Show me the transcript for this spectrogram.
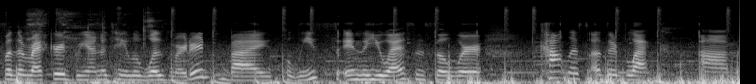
For the record, Breonna Taylor was murdered by police in the US, and so were countless other black um,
